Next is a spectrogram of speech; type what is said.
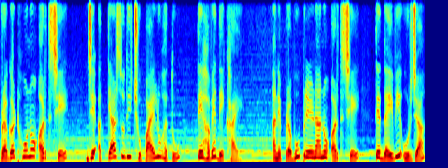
પ્રગટ હોનો અર્થ છે, જે અત્યાર સુધી છુપાયેલું હતું, તે હવે દેખાય. અને પ્રભુ પ્રેરણાનો અર્થ છે, તે દૈવી ઊર્જા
